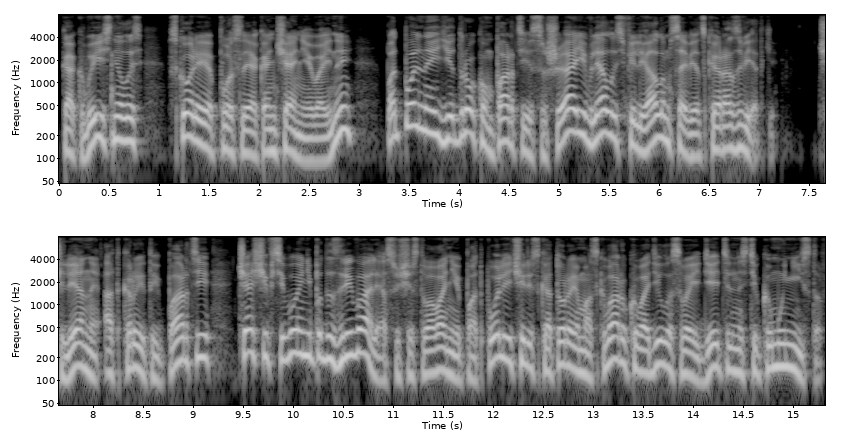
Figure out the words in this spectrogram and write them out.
Как выяснилось, вскоре после окончания войны подпольное ядро Компартии США являлось филиалом советской разведки. Члены открытой партии чаще всего и не подозревали о существовании подполья, через которое Москва руководила своей деятельностью коммунистов,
